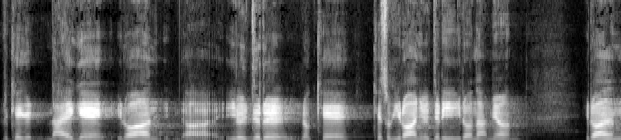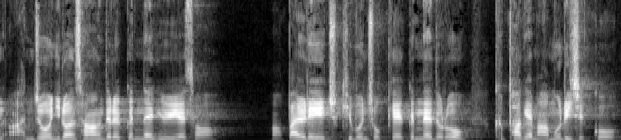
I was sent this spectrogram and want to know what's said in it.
이렇게 나에게 이러한 아, 일들을 이렇게 계속 이러한 일들이 일어나면 이러한 안 좋은 이런 상황들을 끝내기 위해서 어, 빨리 기분 좋게 끝내도록 급하게 마무리 짓고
